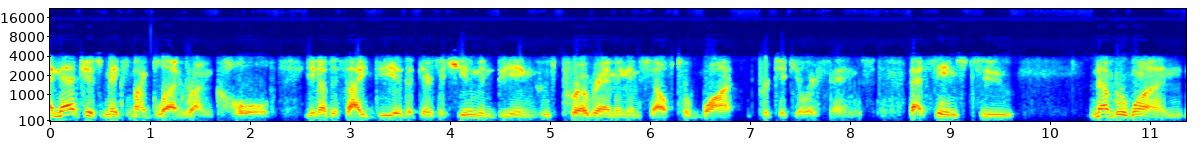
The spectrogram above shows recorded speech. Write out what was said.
And that just makes my blood run cold. You know, this idea that there's a human being who's programming himself to want particular things. That seems to, number one,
